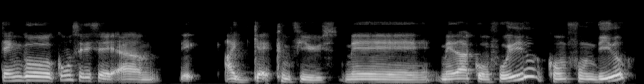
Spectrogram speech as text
tengo, ¿cómo se dice? Um, eh, I get confused. Me, me da confundido, confundido.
